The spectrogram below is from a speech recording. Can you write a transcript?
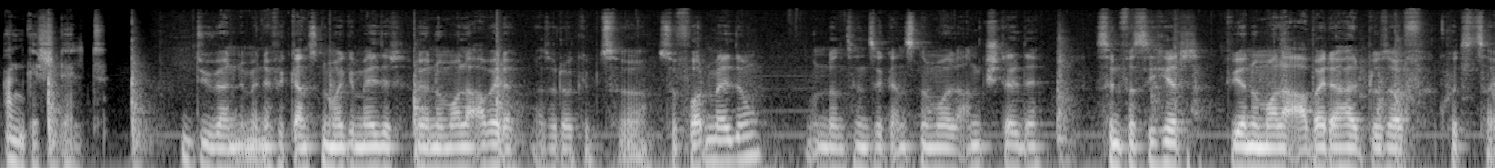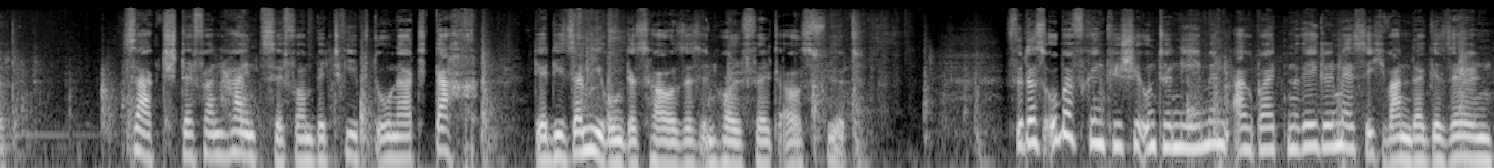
angestellt. Die werden im Endeffekt ganz normal gemeldet, wie ein normaler Arbeiter. Also da gibt es äh, Sofortmeldung und dann sind sie ganz normal Angestellte, sind versichert, wie ein normaler Arbeiter halt bloß auf Kurzzeit. Sagt Stefan Heinze vom Betrieb Donat Dach, der die Sanierung des Hauses in Hollfeld ausführt. Für das oberfränkische Unternehmen arbeiten regelmäßig Wandergesellen.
